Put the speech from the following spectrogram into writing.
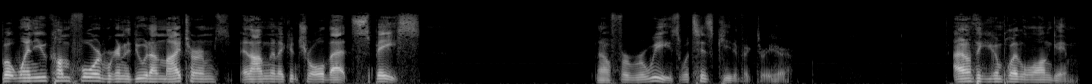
But when you come forward, we're going to do it on my terms, and I'm going to control that space. Now, for Ruiz, what's his key to victory here? I don't think you can play the long game.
